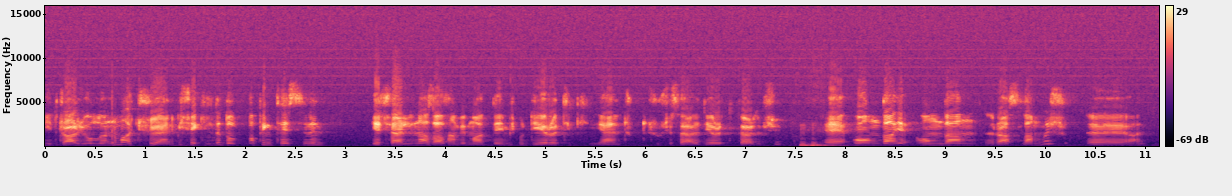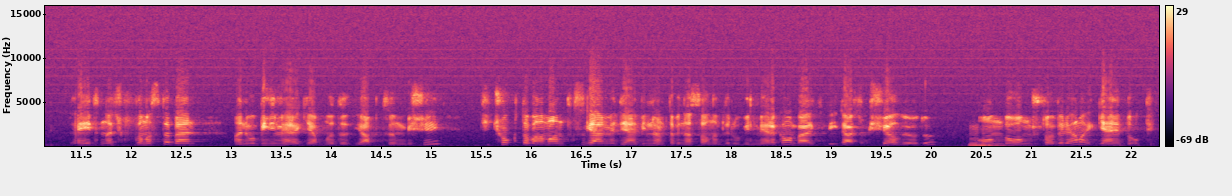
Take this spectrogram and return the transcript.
idrar yollarını mı açıyor yani bir şekilde doping testinin geçerliliğini azaltan bir maddeymiş. Bu diüretik yani Türk Türkçesi herhalde diüretik tarzı bir şey. E, ondan ondan rastlanmış. E, Aiton'un açıklaması da ben hani bu bilmeyerek yapmadı, yaptığım bir şey. Ki çok da bana mantıksız gelmedi yani. Bilmiyorum tabii nasıl alınabilir bu bilmeyerek ama belki bir ilaç bir şey alıyordu. Onda olmuş olabilir ama yani doping,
